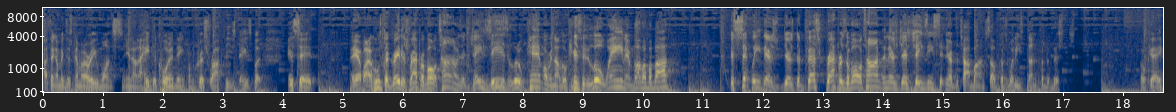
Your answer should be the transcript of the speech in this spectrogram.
I think I made this comment already once, you know, and I hate to quote anything from Chris Rock these days, but it said, everybody, who's the greatest rapper of all time? Is it Jay Z? Is it Little Kim? Or not Little Kim? Is it Lil Wayne? And blah blah blah blah. It's simply there's there's the best rappers of all time, and there's just Jay Z sitting there at the top by himself because what he's done for the business. Okay,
